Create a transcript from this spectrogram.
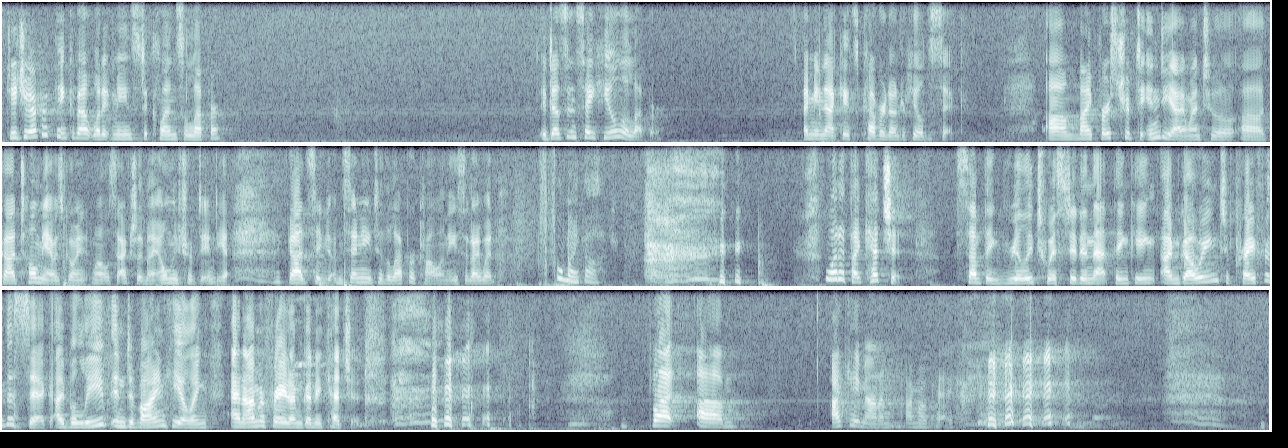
Did you ever think about what it means to cleanse a leper? It doesn't say heal a leper. I mean, that gets covered under heal the sick. Um, my first trip to India, I went to, uh, God told me I was going, well, it was actually my only trip to India. God said, I'm sending you to the leper colonies. And I went, oh my God. what if I catch it? Something really twisted in that thinking. I'm going to pray for the sick. I believe in divine healing, and I'm afraid I'm going to catch it. but um, I came out, I'm, I'm okay.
